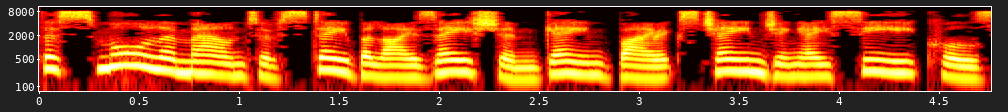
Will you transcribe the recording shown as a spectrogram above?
The small amount of stabilization gained by exchanging AC equals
